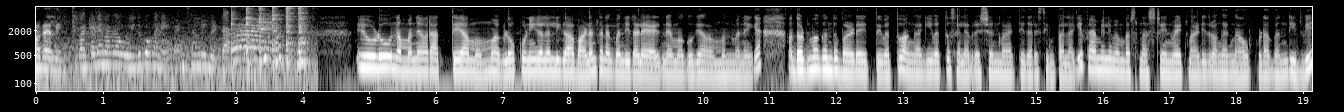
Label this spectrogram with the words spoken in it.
ಮಗ ಎಲ್ಲಿ? ಬರ್ತಡೇ ಮಗ ಇದು ಹೋಗನೆ ಬೆಟ್ಟ. ಇವಳು ನಮ್ಮ ಮನೆಯವರ ಅತ್ತೆಯ ಮೊಮ್ಮಗಳು ಕುಣಿಗಲಲ್ಲಿ ಈಗ ಬಾಣಂತನಕ್ಕೆ ಬಂದಿದ್ದಾಳೆ. ಎರಡನೇ ಮಗುಗೆ ಅವ್ರ ಅಮ್ಮನ ಮನೆಗೆ. ದೊಡ್ಡ ಮಗಂದು ಬರ್ಡೇ ಇತ್ತು ಇವತ್ತು. ಹಂಗಾಗಿ ಇವತ್ತು ಸೆಲೆಬ್ರೇಷನ್ ಮಾಡ್ತಿದ್ದಾರೆ ಸಿಂಪಲ್ ಆಗಿ. ಫ್ಯಾಮಿಲಿ ಮೆಂಬರ್ಸ್ನ ಅಷ್ಟೇ ಇನ್ವೈಟ್ ಮಾಡಿದ್ರು. ಹಂಗಾಗಿ ನಾವು ಕೂಡ ಬಂದಿದ್ವಿ.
